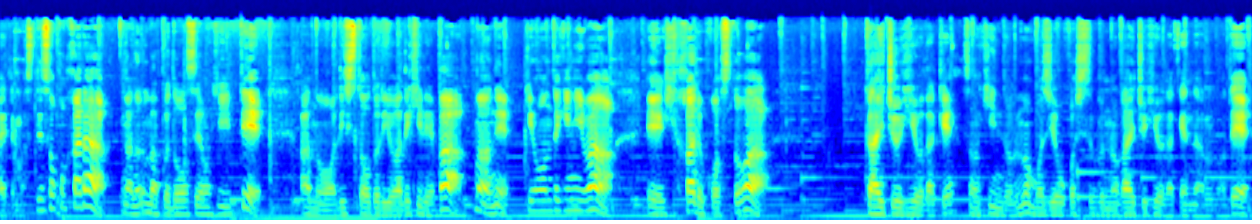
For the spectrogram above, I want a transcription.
えてます。で、そこから、あの、うまく動線を引いて、あの、リスト取りはできれば、まあね、基本的には、えー、かかるコストは、外注費用だけ、その Kindle の文字起こし分の外注費用だけになるので、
